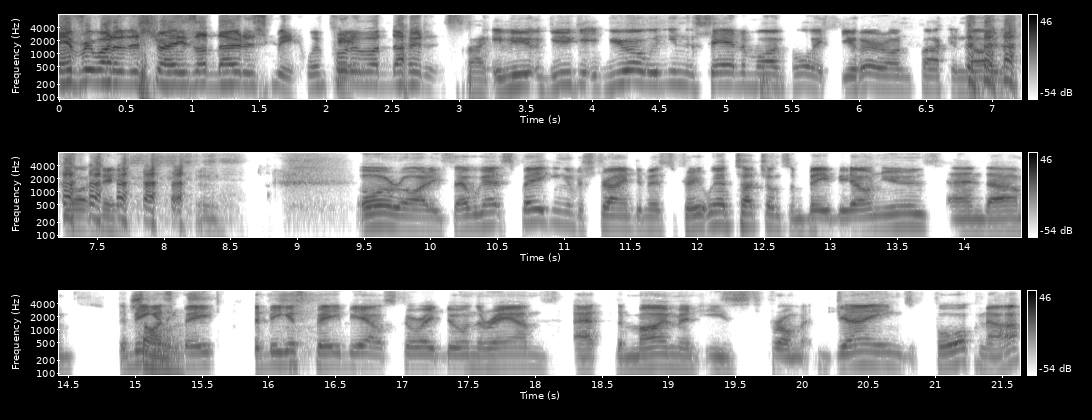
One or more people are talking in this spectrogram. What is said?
Everyone in Australia's on notice, Mick. We're putting Yeah. them on notice. Like, if you if you get, if you are within the sound of my voice, you are on fucking notice right now. Alrighty, so we're going. to Speaking of Australian domestic cricket, we're going to touch on some BBL news and um, the biggest Signings. B, the biggest BBL story doing the rounds at the moment is from James Faulkner.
